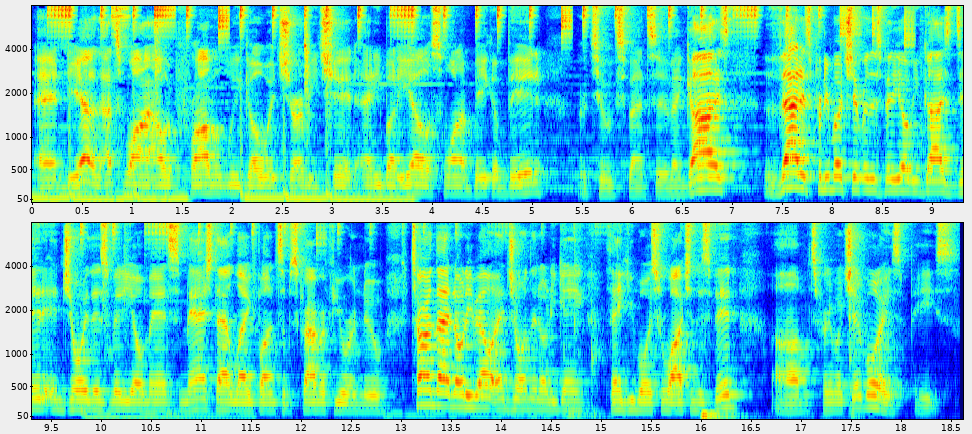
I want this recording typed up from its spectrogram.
And yeah, that's why I would probably go with Jeremy Chinn. Anybody else want to make a bid? They're too expensive. And guys, that is pretty much it for this video. If you guys did enjoy this video, man, smash that like button, subscribe if you are new, turn that noti bell, and join the noti gang. Thank you, boys, for watching this vid. Um, that's pretty much it, boys. Peace.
